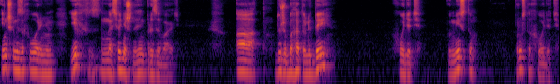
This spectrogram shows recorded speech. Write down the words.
іншими захворюваннями, їх на сьогоднішній день призивають. А дуже багато людей ходять по місту, просто ходять,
